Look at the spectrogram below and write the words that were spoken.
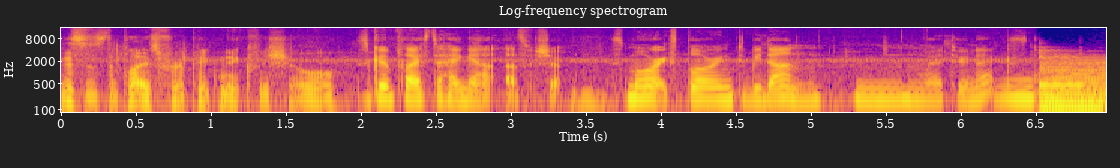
This is the place for a picnic for sure. It's a good place to hang out, that's for sure. Mm. There's more exploring to be done. Mm, where to next?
